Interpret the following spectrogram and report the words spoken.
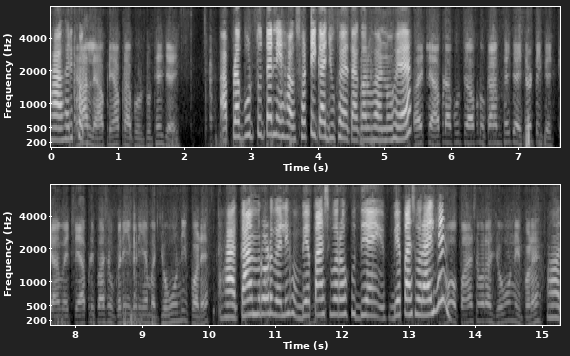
હા હરખો. હાલે આપણે આપણા પૂરતું થઈ જાય. આપણા પૂરતું તો નહીં હાવ સટી જ ઉખેતા કરવાનું હે. એટલે આપણા પૂરતું આપણું કામ થઈ જાય સર્ટિફિકેટ કામ એટલે આપણી પાછું ઘણી ઘણી એમાં જોવું નહીં પડે. હા કામ રોડવેલી હું બે પાંચ વર્ષ સુધી બે પાંચ વર્ષ આવેલ હે ને? પાંચ વર્ષ જોવું નહીં પડે. હા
